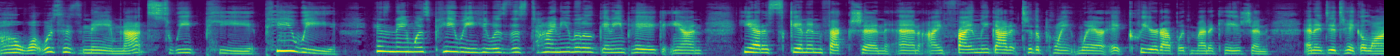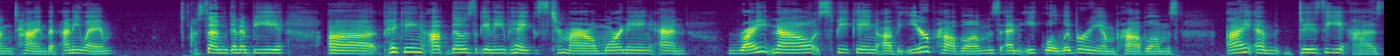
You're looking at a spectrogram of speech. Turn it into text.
oh, what was his name? Not Sweet Pea. Pee-wee. His name was Pee-wee. He was this tiny little guinea pig and he had a skin infection and I finally got it to the point where it cleared up with medication and it did take a long time. But anyway, so I'm going to be uh, picking up those guinea pigs tomorrow morning and right now, speaking of ear problems and equilibrium problems, I am dizzy as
